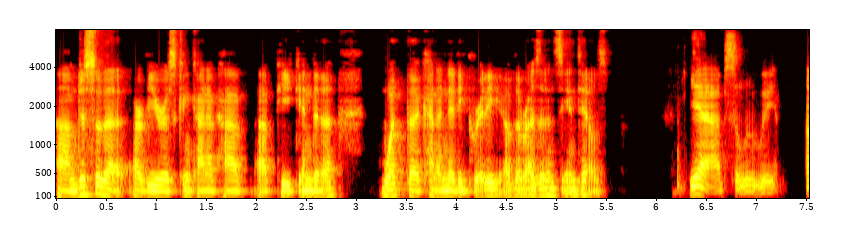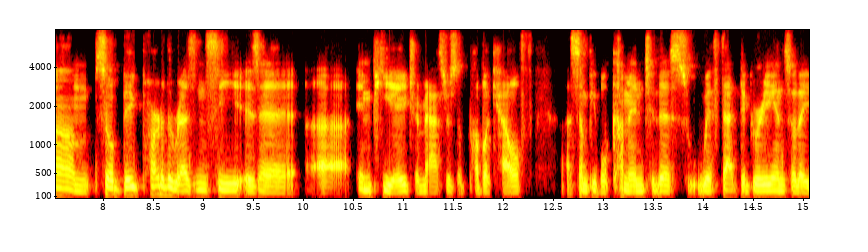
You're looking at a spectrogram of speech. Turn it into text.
Um, just so that our viewers can kind of have a peek into what the kind of nitty gritty of the residency entails. Yeah, absolutely. Um, so a big part of the residency is a, a MPH, a Master's of Public Health. Uh, some people come into this with that degree, and so they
